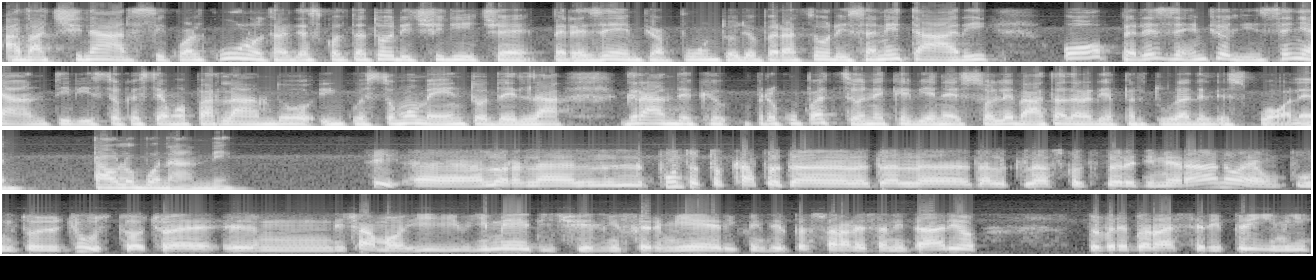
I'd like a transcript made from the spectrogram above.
a vaccinarsi? Qualcuno tra gli ascoltatori ci dice, per esempio, appunto gli operatori sanitari o per esempio gli insegnanti, visto che stiamo parlando in questo momento della grande preoccupazione che viene sollevata dalla riapertura delle scuole. Paolo Bonanni. Sì, eh, allora la, il punto toccato da, dal, dall'ascoltatore di Merano è un punto giusto, cioè ehm, diciamo, i, i medici e gli infermieri, quindi il personale sanitario dovrebbero essere i primi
